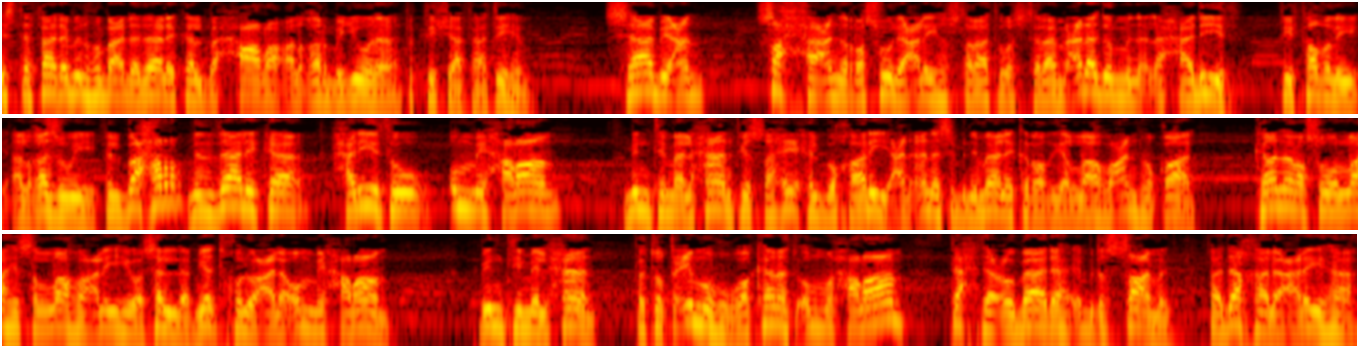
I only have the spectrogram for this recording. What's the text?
استفاد منه بعد ذلك البحارة الغربيون في اكتشافاتهم. سابعا صح عن الرسول عليه الصلاة والسلام عدد من الأحاديث في فضل الغزو في البحر. من ذلك حديث أم حرام بنت ملحان في صحيح البخاري عن أنس بن مالك رضي الله عنه قال كان رسول الله صلى الله عليه وسلم يدخل على أم حرام بنت ملحان فتطعمه وكانت أم حرام تحت عبادة ابن الصامت فدخل عليها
